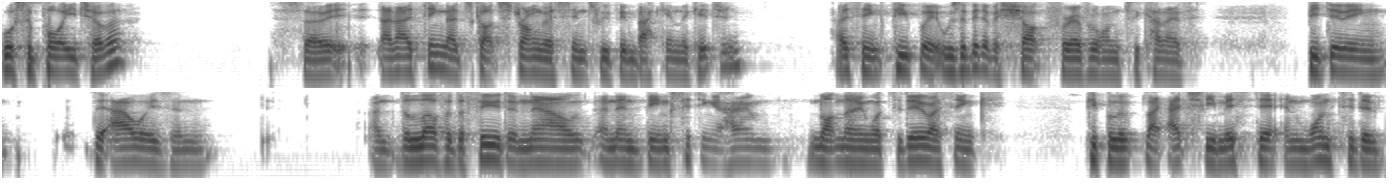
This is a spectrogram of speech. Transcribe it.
will support each other. So, and I think that's got stronger since we've been back in the kitchen. I think people, it was a bit of a shock for everyone to kind of be doing the hours and and the love of the food, and now and then being sitting at home not knowing what to do. I think people have like actually missed it and wanted to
